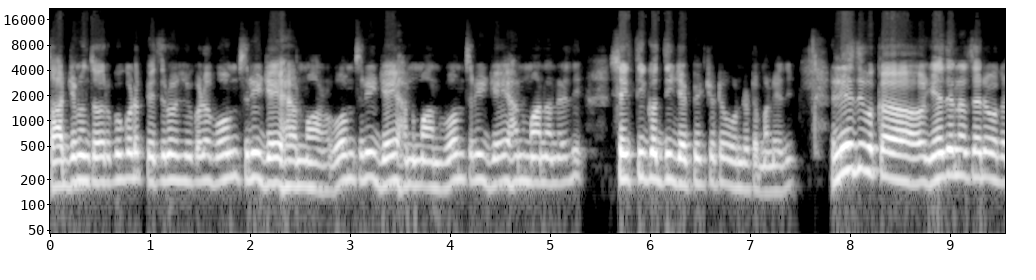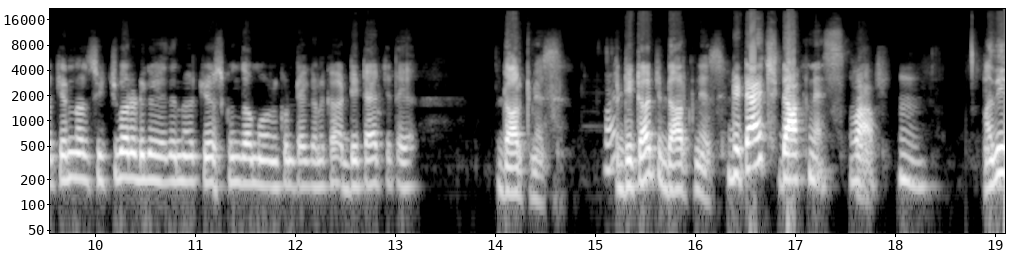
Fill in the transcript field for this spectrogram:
సాధ్యమైనంత వరకు కూడా ప్రతిరోజు కూడా ఓం శ్రీ జై హనుమాన్ ఓం శ్రీ జై హనుమాన్ ఓం శ్రీ జై హనుమాన్ అనేది శక్తి కొద్దీ జపించడం ఉండటం అనేది. లేదు ఒక ఏదైనా సరే ఒక చిన్న స్విచ్ వర్డ్గా ఏదైనా చేసుకుందాము అనుకుంటే కనుక detached darkness. Detach darkness. Detach darkness అది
